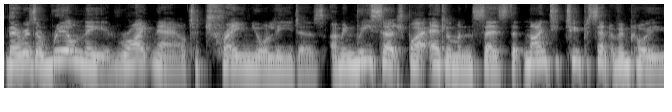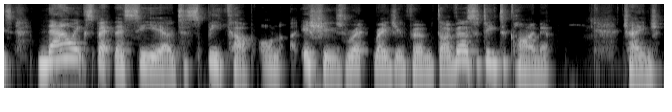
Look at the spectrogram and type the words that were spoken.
there is a real need right now to train your leaders. I mean, research by Edelman says that 92% of employees now expect their CEO to speak up on issues ranging from diversity to climate change.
